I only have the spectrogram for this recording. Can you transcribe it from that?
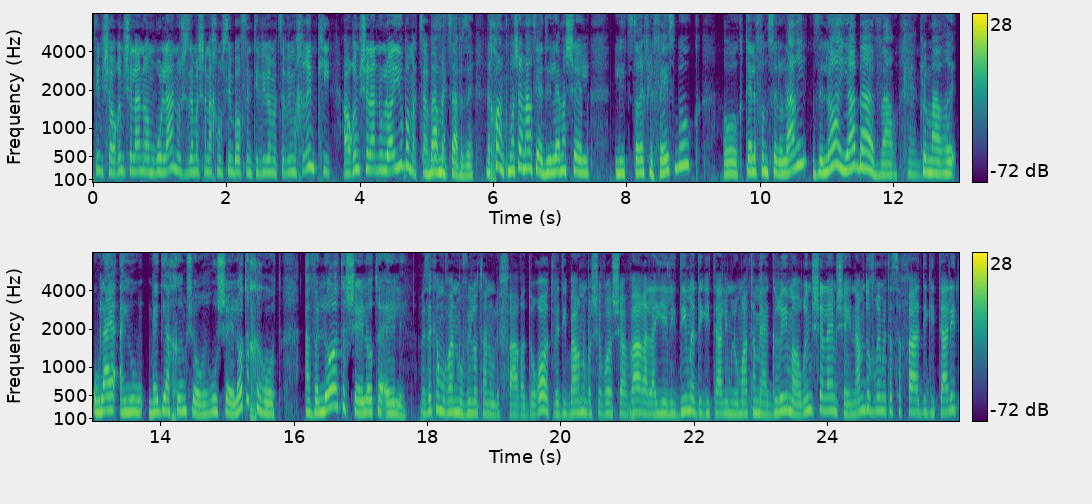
המשפטים שההורים שלנו אמרו לנו, שזה מה שאנחנו עושים באופן טבעי במצבים אחרים, כי ההורים שלנו לא היו במצב הזה. במצב הזה. נכון, כמו שאמרתי, הדילמה של להצטרף לפייסבוק, או טלפון סלולרי, זה לא היה בעבר. כן. כלומר, אולי היו מדיה אחרים שעוררו שאלות אחרות, אבל לא את השאלות האלה. וזה כמובן מוביל אותנו לפער הדורות, ודיברנו בשבוע שעבר על הילידים הדיגיטליים לעומת המהגרים, ההורים שלהם, שאינם דוברים את השפה הדיגיטלית.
